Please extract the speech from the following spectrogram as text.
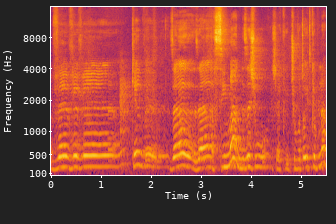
וכן, זה היה סימן לזה שתשובתו התקבלה.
